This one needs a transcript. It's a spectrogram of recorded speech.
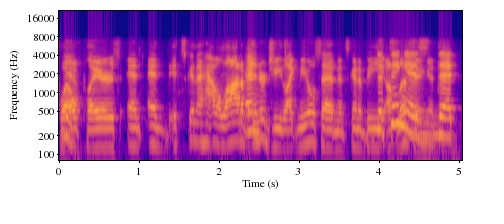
12 Yeah. players and and it's going to have a lot of And energy like neil said and it's going to be The thing is and, that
